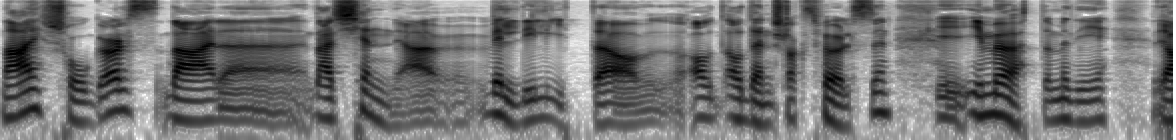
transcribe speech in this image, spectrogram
Nei, Showgirls, der, eh, der kjenner jeg veldig lite av, av, av den slags følelser. I, I møte med de ja,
